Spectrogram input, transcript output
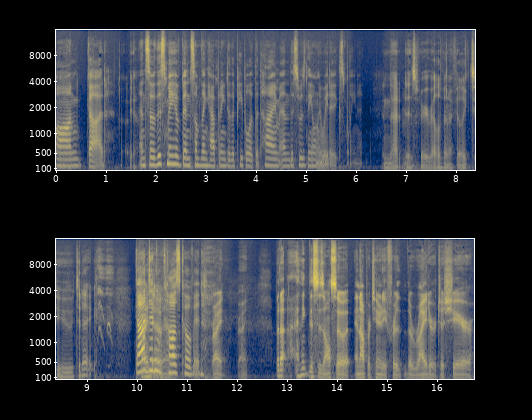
on God, Oh, yeah. and so this may have been something happening to the people at the time, and this was the only way to explain it. And that is very relevant, I feel like, to today. God didn't of. cause COVID. Right, right. But I, I think this is also an opportunity for the writer to share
